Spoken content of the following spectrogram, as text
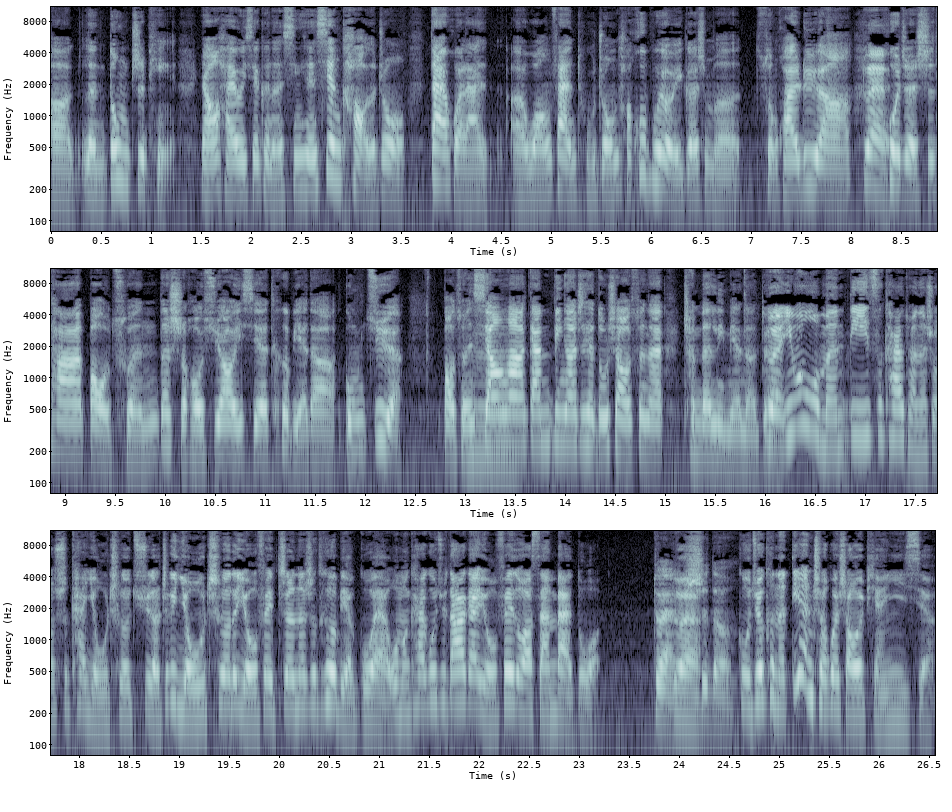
呃，冷冻制品，然后还有一些可能新鲜现烤的这种带回来，呃，往返途中它会不会有一个什么损坏率啊？对，或者是它保存的时候需要一些特别的工具，保存箱啊、干冰啊，这些都是要算在成本里面的。对，对，因为我们第一次开团的时候是开油车去的，这个油车的油费真的是特别贵，我们开过去大概油费都要三百多。对，对是的，我觉得可能电车会稍微便宜一些。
